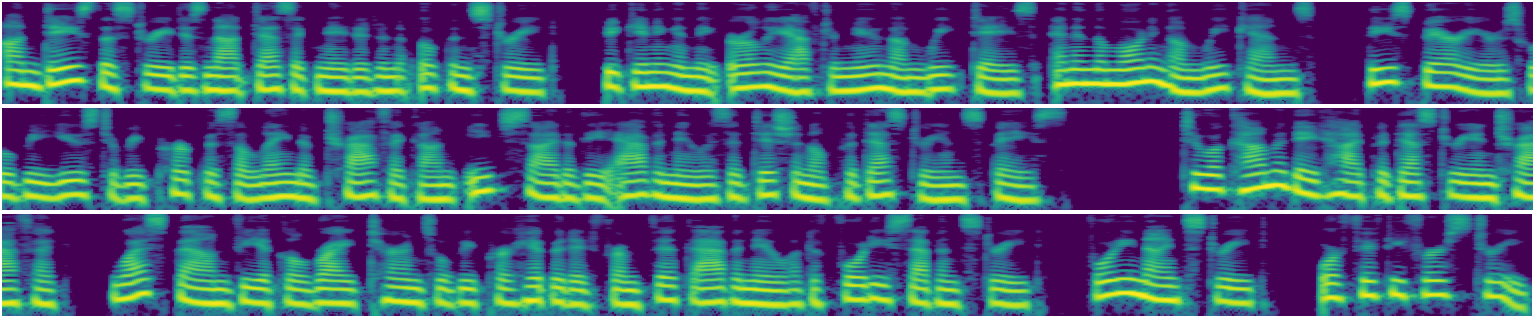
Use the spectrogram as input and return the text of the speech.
On days the street is not designated an open street, beginning in the early afternoon on weekdays and in the morning on weekends, these barriers will be used to repurpose a lane of traffic on each side of the avenue as additional pedestrian space. To accommodate high pedestrian traffic, westbound vehicle right turns will be prohibited from 5th Avenue up to 47th Street, 49th Street, or 51st Street.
